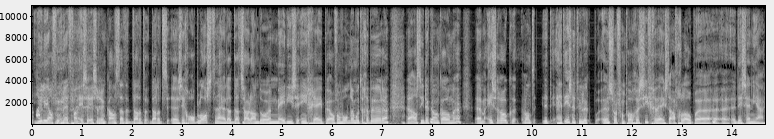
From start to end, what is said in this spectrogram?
Julian vroeg net van, is er, is er een kans dat het, dat het, dat het uh, zich oplost? Nou ja, dat, dat zou dan door een medische ingreep of een wonder moeten gebeuren, uh, als die er kan komen. maar is er ook, want het, het, is natuurlijk een soort van progressief geweest de afgelopen decennia.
